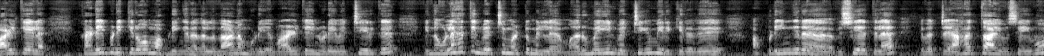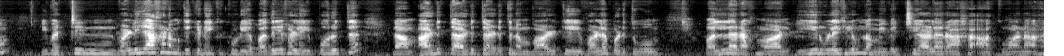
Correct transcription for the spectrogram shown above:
வாழ்க்கையில கடைபிடிக்கிறோம் அப்படிங்கறதுல தான் நம்முடைய வாழ்க்கையினுடைய வெற்றி இருக்கு. இந்த உலகத்தின் வெற்றி மட்டும் இல்ல மறுமையின் வெற்றியும் இருக்கிறது அப்படிங்கிற விஷயத்துல இவற்றை அகத்தாய்வு செய்வோம். இவற்றின் வழியாக நமக்கு கிடைக்கக்கூடிய பதில்களை பொறுத்து நாம் அடுத்து அடுத்து அடுத்து நம் வாழ்க்கையை வளப்படுத்துவோம். வல்ல ரஹ்மான் ஈருலகிலும் நம்மை வெற்றியாளராக ஆக்குவானாக.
